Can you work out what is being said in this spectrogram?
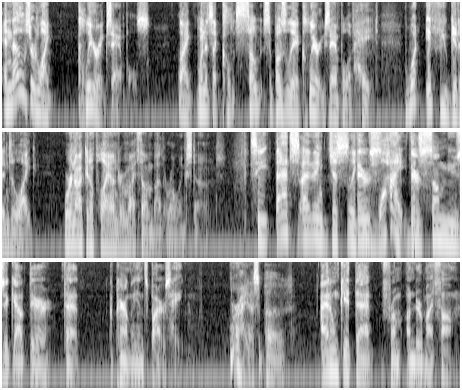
and those are like clear examples. Like when it's a cl- so supposedly a clear example of hate. What if you get into like, we're not going to play under my thumb by the Rolling Stones? See, That's I think just like there's why there's That's- some music out there that apparently inspires hate. right. I suppose I don't get that from under my thumb.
